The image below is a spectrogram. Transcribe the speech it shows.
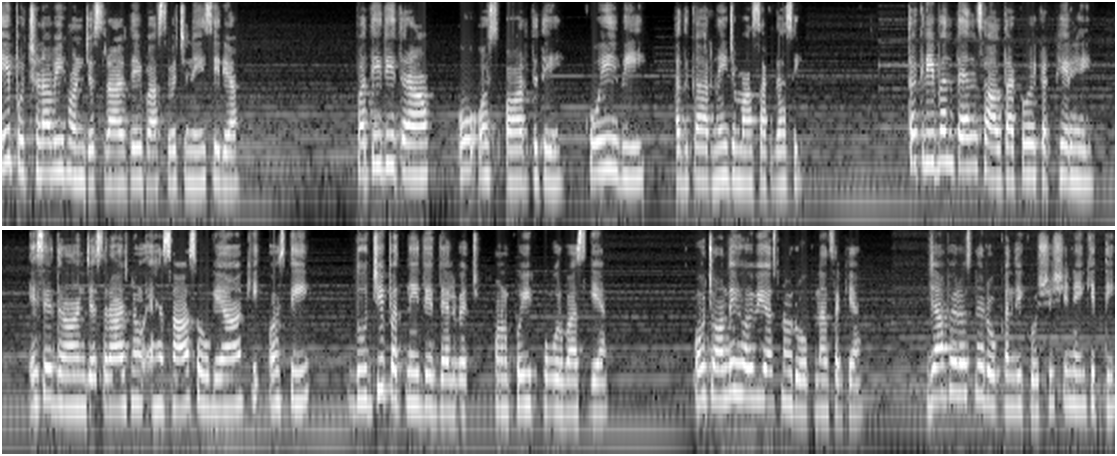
ਇਹ ਪੁੱਛਣਾ ਵੀ ਹੁਣ ਜਸਰਾਜ ਦੇ ਵੱਸ ਵਿੱਚ ਨਹੀਂ ਸੀ ਰਿਹਾ। ਪਤੀ ਦੀ ਤਰ੍ਹਾਂ ਉਹ ਉਸ ਔਰਤ ਤੇ ਕੋਈ ਵੀ ਅਧਿਕਾਰ ਨਹੀਂ ਜਮਾ ਸਕਦਾ ਸੀ। ਤਕਰੀਬਨ 3 ਸਾਲ ਤੱਕ ਉਹ ਇਕੱਠੇ ਰਹੇ। ਇਸੇ ਦੌਰਾਨ ਜਸਰਾਜ ਨੂੰ ਅਹਿਸਾਸ ਹੋ ਗਿਆ ਕਿ ਉਸ ਦੀ ਦੂਜੀ ਪਤਨੀ ਦੇ ਦਿਲ ਵਿੱਚ ਹੁਣ ਕੋਈ ਹੋਰ ਵਸ ਗਿਆ। ਉਹ ਚਾਹੁੰਦੇ ਹੋਏ ਵੀ ਉਸ ਨੂੰ ਰੋਕ ਨਾ ਸਕਿਆ, ਜਾਂ ਫਿਰ ਉਸਨੇ ਰੋਕਣ ਦੀ ਕੋਸ਼ਿਸ਼ ਹੀ ਨਹੀਂ ਕੀਤੀ।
